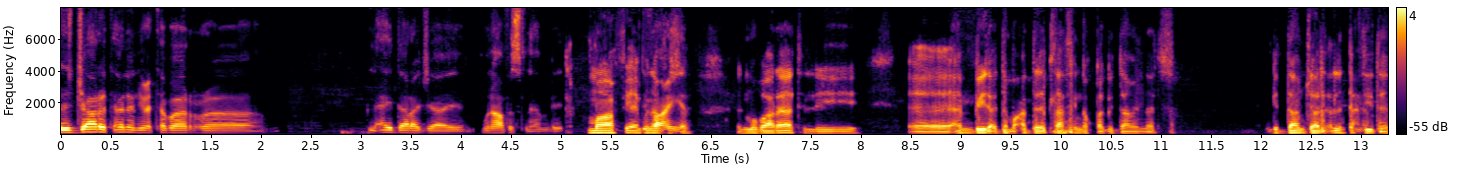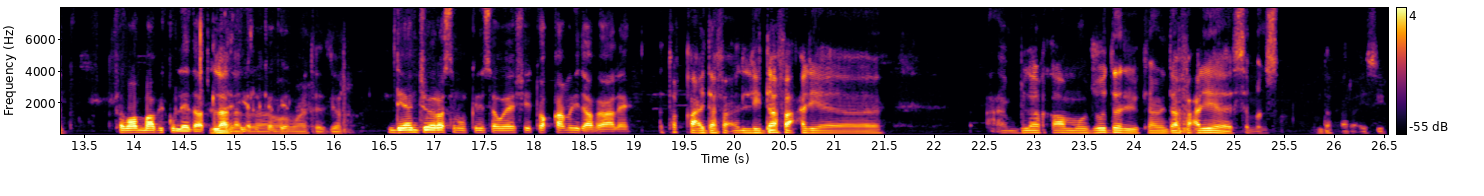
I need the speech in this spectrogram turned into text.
جارد ألن يعتبر آه، لأي درجة منافس لأمبيد؟ ما في أي. منافسه المباريات اللي آه، أمبيد عنده معدل 30 نقطة قدام ال Nets. قدام جارد ألن تحديدا. فما ما بيكون له ذات لا لا لا, لا الكبير ما تأثير. دي أنجلو راسل ممكن يسوي شيء يتوقع من يدافع عليه؟ أتوقع يدافع اللي دافع عليه آه، بالأرقام موجودة اللي كان يدافع عليه سيمنز المدافع الرئيسي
